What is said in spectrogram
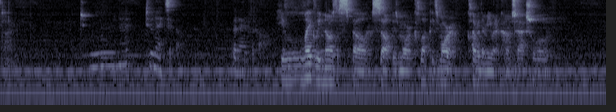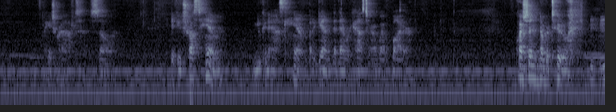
Time. two ni- two nights ago. The night of the gala. He likely knows the spell himself. He's more cl- he's more clever than me when it comes to actual pagecraft. So if you trust him, you can ask him. But again, then then we're casting our web wider. Question number two Mm-hmm.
